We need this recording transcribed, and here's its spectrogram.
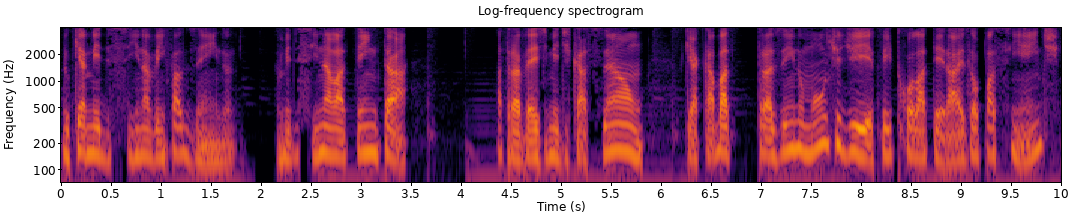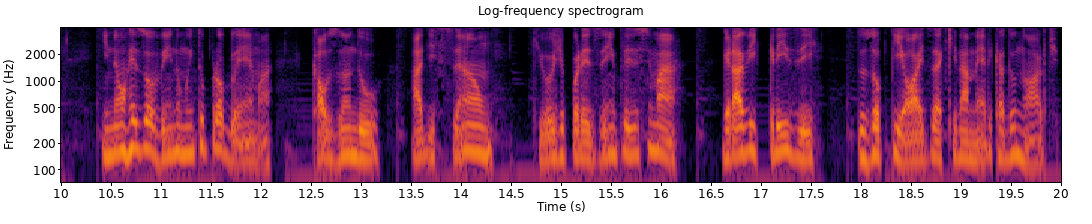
do que a medicina vem fazendo. A medicina ela tenta, através de medicação, que acaba trazendo um monte de efeitos colaterais ao paciente e não resolvendo muito problema, causando adição, que hoje, por exemplo, existe uma grave crise dos opioides aqui na América do Norte.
